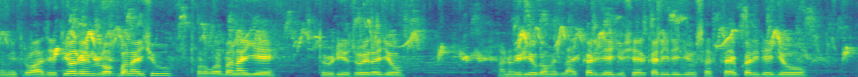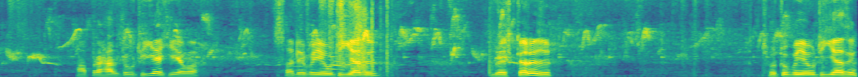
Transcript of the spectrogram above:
તો મિત્રો, આજે ત્યાં જઈને બ્લોગ બનાવીશું. થોડો વાર બનાવીએ. તો વીડિયો જોઈ રહેજો. અને વીડિયો ગમે લાઈક કરી દેજો શેર કરી દેજો સબસ્ક્રાઈબ કરી દેજો. આપણે હાલ તો ઉઠી ગયા છીએ હવે. સરે ભાઈ ઉઠી ગયા છે. બ્રશ કરે છે. છોટું ભાઈ ઉઠી ગયા છે.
